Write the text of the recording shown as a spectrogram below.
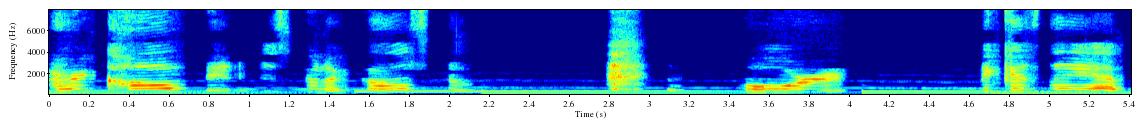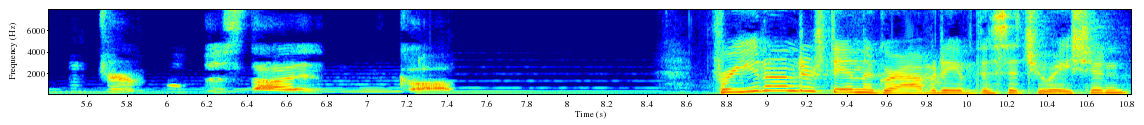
her coffin is gonna cost them more because they have to triple the size of the coffin. For you to understand the gravity of the situation,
